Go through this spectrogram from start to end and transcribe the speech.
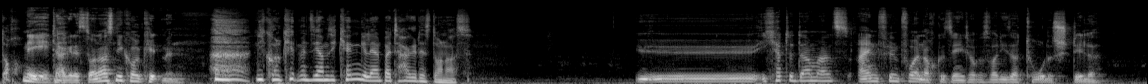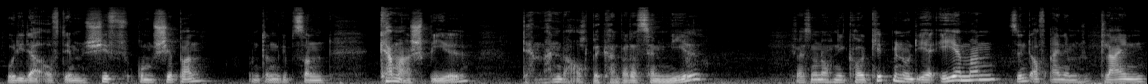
doch. Nee, Tage des Donners, Nicole Kidman. Nicole Kidman, Sie haben sich kennengelernt bei Tage des Donners. Äh, ich hatte damals einen Film vorher noch gesehen. Ich glaube, es war dieser Todesstille, wo die da auf dem Schiff rumschippern. Und dann gibt es so ein Kammerspiel der Mann war auch bekannt. War das Sam Neill? Ich weiß nur noch, Nicole Kidman und ihr Ehemann sind auf einem kleinen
